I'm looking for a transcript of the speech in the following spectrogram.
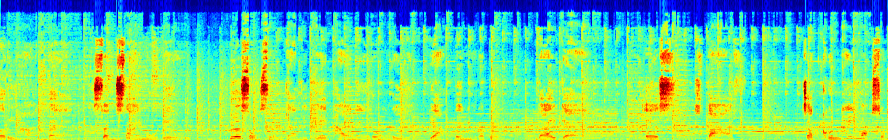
บริหารแบบสันทรายโมเดล เพื่อส่งเสริมการนิเทศภายในโรงเรียนอย่างเป็นระบบ ได้แก่ S Staff จัดคนให้เหมาะสม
